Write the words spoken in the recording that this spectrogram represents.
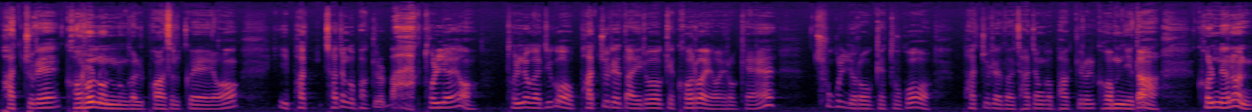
밧줄에 걸어놓는 걸 봤을 거예요. 이 바, 자전거 바퀴를 막 돌려요. 돌려가지고 밧줄에다 이렇게 걸어요. 이렇게 축을 이렇게 두고 밧줄에다 자전거 바퀴를 겁니다. 걸면은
